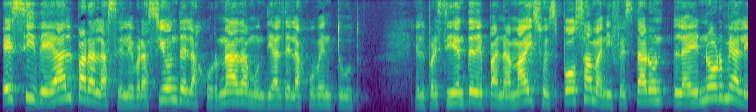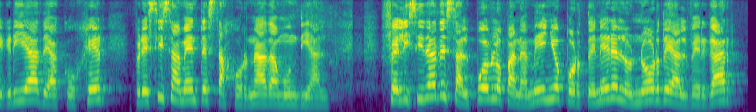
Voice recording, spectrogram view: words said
es ideal para la celebración de la Jornada Mundial de la Juventud. El presidente de Panamá y su esposa manifestaron la enorme alegría de acoger precisamente esta jornada mundial. Felicidades al pueblo panameño por tener el honor de albergar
